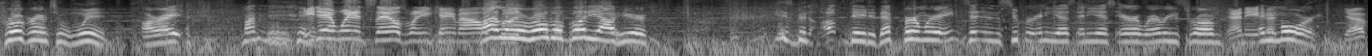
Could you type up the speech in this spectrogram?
programmed to win. All right, my man. He didn't win in sales when he came out. My but little Robo buddy out here has been updated. That firmware ain't sitting in the Super NES, NES era, wherever he's from Any- uh, anymore. Yep.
